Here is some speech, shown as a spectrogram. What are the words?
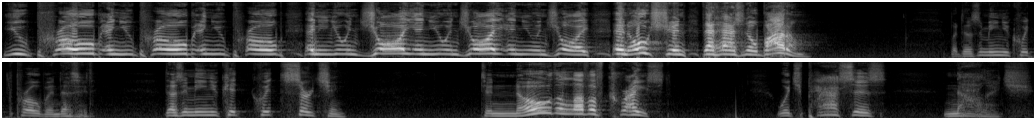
You probe and you probe and you probe and you enjoy and you enjoy and you enjoy an ocean that has no bottom. But doesn't mean you quit probing, does it? Doesn't mean you quit, quit searching to know the love of Christ, which passes knowledge,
